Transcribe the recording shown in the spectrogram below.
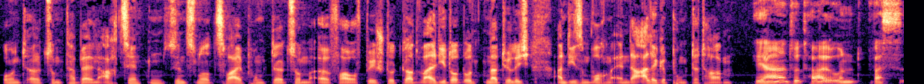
Und äh, zum Tabellen 18. sind es nur zwei Punkte zum äh, VfB Stuttgart, weil die dort unten natürlich an diesem Wochenende alle gepunktet haben. Ja, total. Und was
